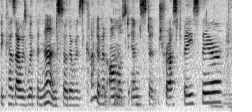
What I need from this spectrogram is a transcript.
because I was with the nuns. So there was kind of an almost instant trust base there. Mm-hmm.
